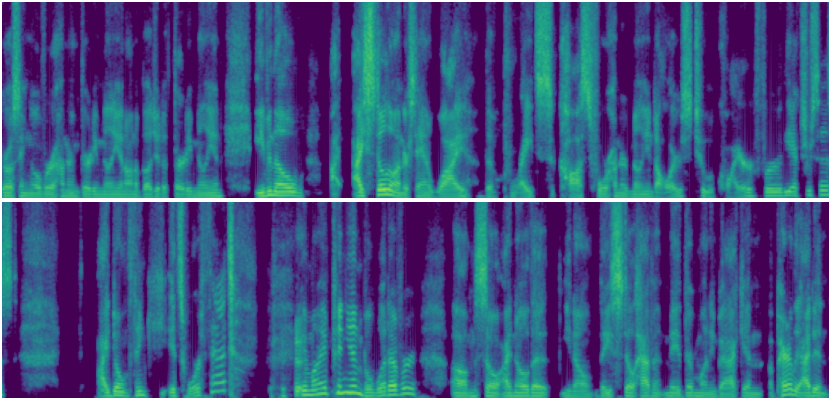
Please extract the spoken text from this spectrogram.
grossing over 130 million on a budget of 30 million. Even though i i still don't understand why the rights cost 400 million dollars to acquire for the exorcist i don't think it's worth that in my opinion, but whatever. Um, so I know that you know they still haven't made their money back, and apparently I didn't.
